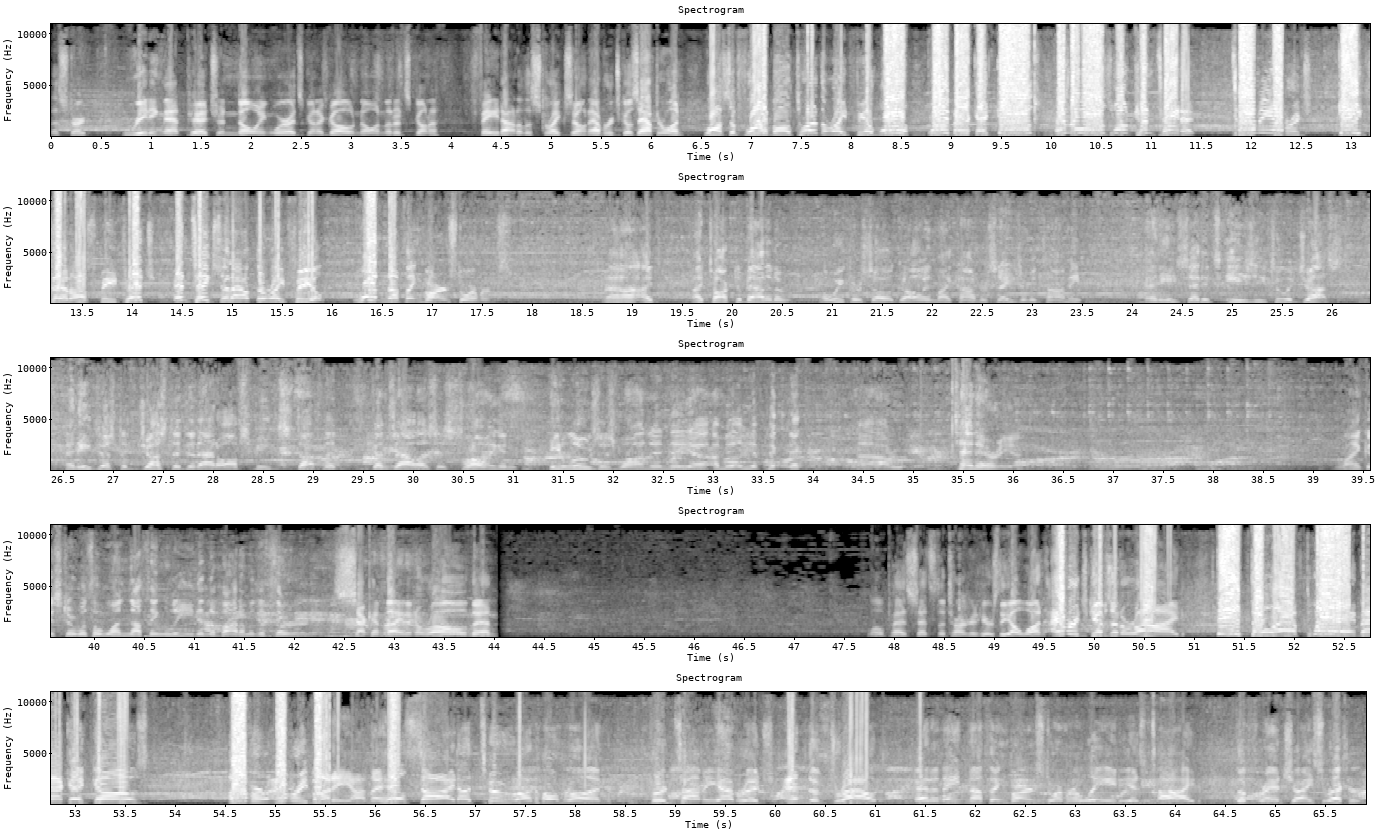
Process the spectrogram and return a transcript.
to start reading that pitch and knowing where it's going to go, knowing that it's going to fade out of the strike zone. Everidge goes after one, lofts a fly ball toward the right field wall, way back it goes, and the walls won't contain it. Tommy Everidge gains that off-speed pitch and takes it out the right field. One nothing Barnstormers. Uh, I I talked about it a, a week or so ago in my conversation with Tommy, and he said it's easy to adjust and he just adjusted to that off-speed stuff that Gonzalez is throwing, and he loses one in the uh, Amelia Picnic uh, 10 area. Lancaster with a 1 0 lead in the bottom of the third. Second night in a row that Lopez sets the target. Here's the 0 1. Everidge gives it a ride. Deep to left. Way back it goes over everybody on the hillside. A two-run home run for Tommy Everidge. End of drought. At an 8-0 Barnstormer lead, he has tied the franchise record.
